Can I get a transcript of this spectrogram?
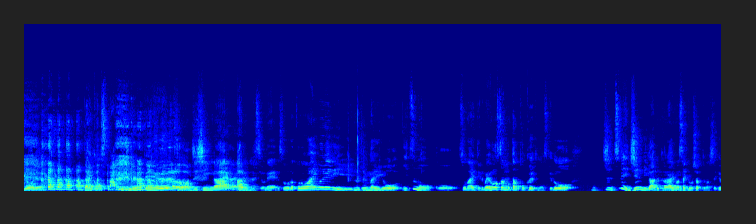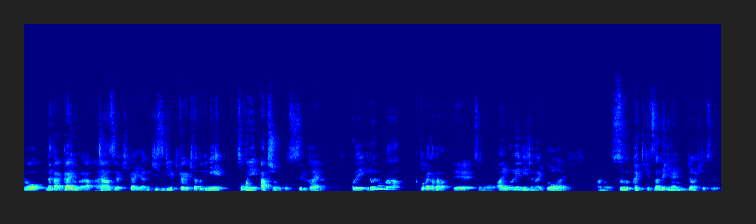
秒で、大根スパッて切るっていう、そう、自信があるんですよね。そう、だこの I'm ready の状態を、いつもこう、備えている。まあ、山本さんも多分得意だと思うんですけど、じ常に準備があるから、うん今さっきおっしゃってましたけど、なんか外部からはいチャンスや機会やね、気づきの機会が来た時に、そこにアクションを起こせると。はい。これ、いろいろな捉え方があって、その、アイムレディじゃないと、はいあの、すぐ入って決断できないっていうのが一つ。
